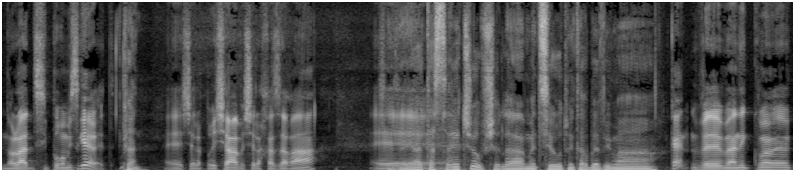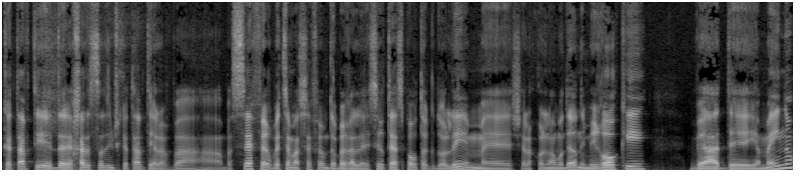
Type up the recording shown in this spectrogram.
נולד סיפור המסגרת, כן. אה, של הפרישה ושל החזרה. זה היה תסריט שוב של המציאות מתערבב עם ה... כן, ואני כתבתי, אחד הסרטים שכתבתי עליו בספר, בעצם הספר מדבר על סרטי הספורט הגדולים אה, של הקולנוע המודרני, מרוקי ועד אה, ימינו.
